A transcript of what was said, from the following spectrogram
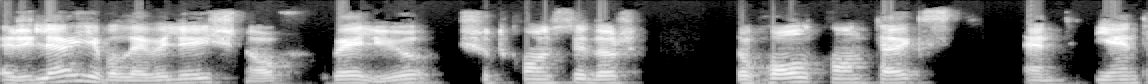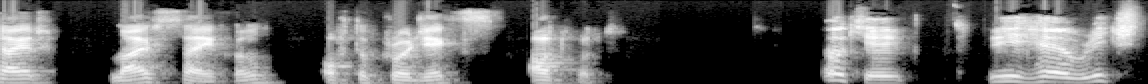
A reliable evaluation of value should consider the whole context and the entire life cycle of the project's output. Okay, we have reached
